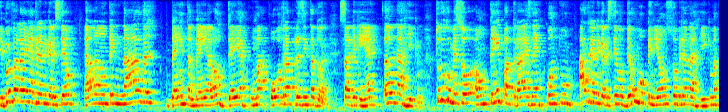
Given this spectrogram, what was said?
E por falar em Adriane Galisteu, ela não tem nada bem também, ela odeia uma outra apresentadora. Sabe quem é? Ana Hickman. Tudo começou há um tempo atrás, né, quando Adriane Galisteu deu uma opinião sobre Ana Hickman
